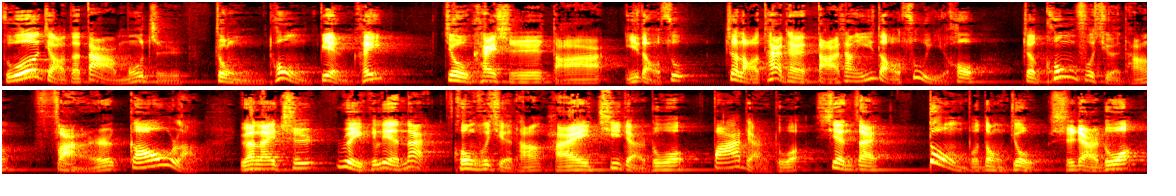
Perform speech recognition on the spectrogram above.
左脚的大拇指肿痛变黑。就开始打胰岛素。这老太太打上胰岛素以后，这空腹血糖反而高了。原来吃瑞格列奈，空腹血糖还七点多、八点多，现在动不动就十点多、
